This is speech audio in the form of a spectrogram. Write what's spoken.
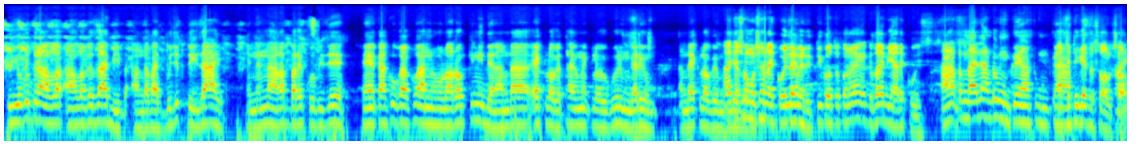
হোম তুই ওকে তোর আল্লাহ আল্লাহকে যাবি আন্ডা বাইত বুঝি তুই যাই এনে না আরব বারে কবি যে হ্যাঁ কাকু কাকু আন হোলারও কিনি দেন আন্ডা এক লগে থাকুম এক লগে ঘুরিম গাড়িম আন্ডা এক লগে আচ্ছা সমস্যা নাই কইলাম রে তুই কত কোনে যাবি আরে কইস আটা নাইলে আন্টা উনকে আটা উনকে আচ্ছা ঠিক আছে চল চল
